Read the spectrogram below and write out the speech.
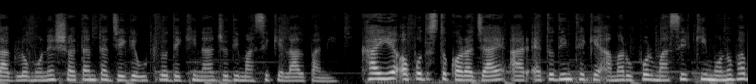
লাগল মনের শয়তানটা জেগে উঠল, দেখি না যদি মাসিকে লাল পানি খাইয়ে অপদস্থ করা যায়। আর এতদিন থেকে আমার উপর মাসির কি মনোভাব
